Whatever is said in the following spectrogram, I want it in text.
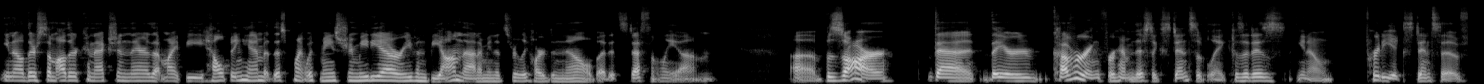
you know there's some other connection there that might be helping him at this point with mainstream media or even beyond that i mean it's really hard to know but it's definitely um uh, bizarre that they're covering for him this extensively because it is you know pretty extensive.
